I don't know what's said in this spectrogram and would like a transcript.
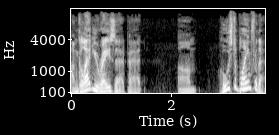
I'm glad you raised that, Pat. Um, who's to blame for that?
